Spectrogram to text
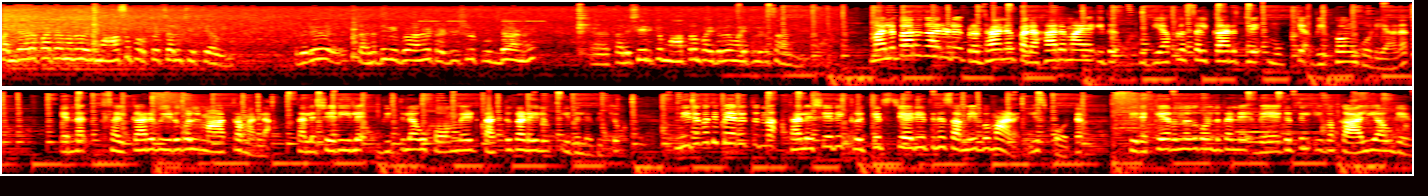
പഞ്ചാരപ്പാറ്റ എന്ന് പറഞ്ഞാൽ ഒരു മാസം പുറത്ത് വെച്ചാലും ചീത്തയാവില്ല ഇതൊരു തനത് വിഭവമാണ് ട്രഡീഷണൽ ഫുഡാണ് തലശ്ശേരിക്ക് മാത്രം പൈതൃകമായിട്ടുള്ളൊരു സാധനം. മലബാറുകാരുടെ പ്രധാന പലഹാരമായ ഇത് പുതിയാപ്ല സൽക്കാരത്തിലെ മുഖ്യ വിഭവം കൂടിയാണ്. എന്നാൽ സൽക്കാര വീടുകളിൽ മാത്രമല്ല തലശ്ശേരിയിലെ with love love home made തട്ടുകടയിലും ഇത് ലഭിക്കും. നിരവധി പേരെത്തുന്ന തലശ്ശേരി ക്രിക്കറ്റ് സ്റ്റേഡിയത്തിന് സമീപമാണ് ഈ സ്പോട്ട്. തിരക്കേറുന്നത് കൊണ്ട് തന്നെ വേഗത്തിൽ ഇവ കാലിയാവുകയും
